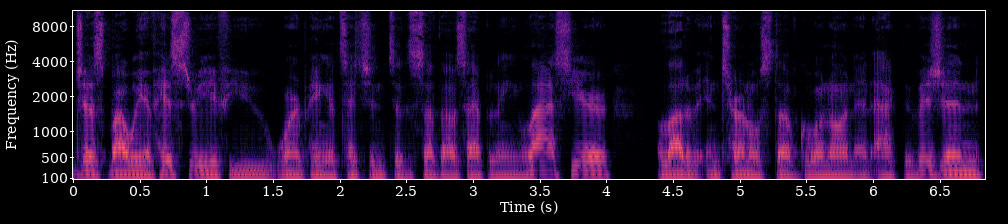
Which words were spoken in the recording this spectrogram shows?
just by way of history, if you weren't paying attention to the stuff that was happening last year, a lot of internal stuff going on at Activision,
